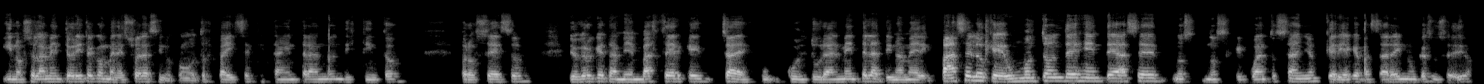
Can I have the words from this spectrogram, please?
y no solamente ahorita con Venezuela, sino con otros países que están entrando en distintos procesos, yo creo que también va a ser que, ¿sabes? Culturalmente Latinoamérica. Pase lo que un montón de gente hace no, no sé cuántos años quería que pasara y nunca sucedió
